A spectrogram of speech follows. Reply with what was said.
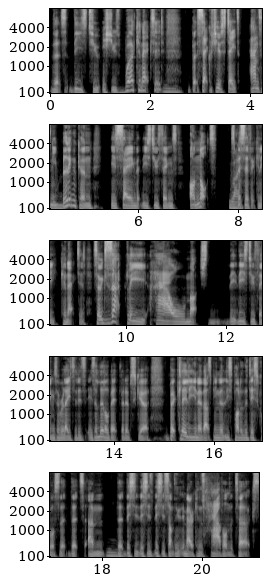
that these two issues were connected, mm. but Secretary of State Antony Blinken is saying that these two things are not specifically connected. So exactly how much the, these two things are related is, is a little bit, bit obscure. But clearly, you know, that's been at least part of the discourse that that um, mm. that this is this is this is something that the Americans have on the Turks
